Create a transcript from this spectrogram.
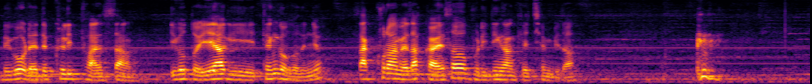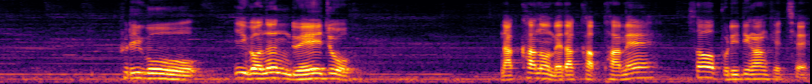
그리고 레드 클리프 한 쌍. 이것도 예약이 된 거거든요. 사쿠라 메다카에서 브리딩한 개체입니다. 그리고 이거는 뇌조 나카노 메다카 팜에서 브리딩한 개체.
